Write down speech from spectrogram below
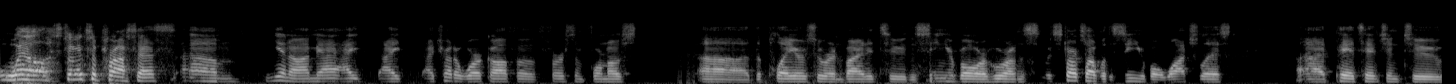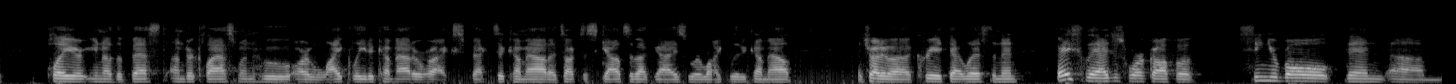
Well, so it's a process. Um, you know, I mean, I, I, I try to work off of first and foremost uh, the players who are invited to the Senior Bowl or who are on the. It starts off with the Senior Bowl watch list. I pay attention to player, you know, the best underclassmen who are likely to come out or who I expect to come out. I talk to scouts about guys who are likely to come out and try to uh, create that list. And then basically, I just work off of Senior Bowl, then um,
